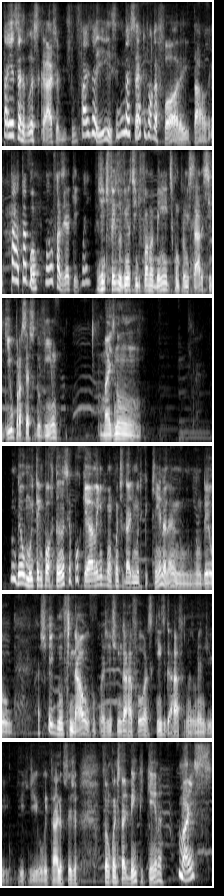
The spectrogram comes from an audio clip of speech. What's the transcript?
tá aí essas duas caixas, bicho, faz aí. Se não der certo, joga fora e tal. E tá, tá bom, vamos fazer aqui. A gente fez o vinho assim de forma bem descompromissada, seguiu o processo do vinho, mas não. Não deu muita importância, porque além de uma quantidade muito pequena, né? Não, não deu. Acho que no final a gente engarrafou as 15 garrafas mais ou menos de, de, de uva Itália, ou seja, foi uma quantidade bem pequena, mas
